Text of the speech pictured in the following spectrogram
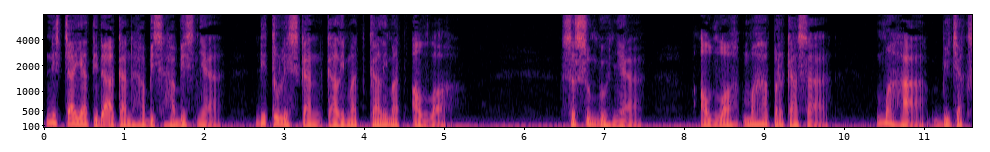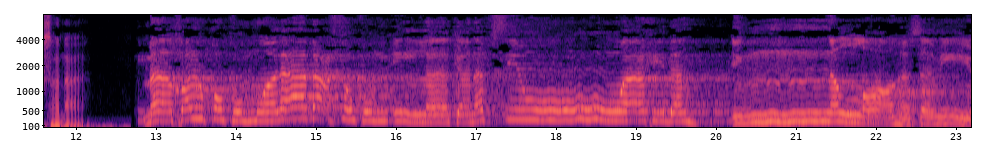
niscaya tidak akan habis-habisnya dituliskan kalimat-kalimat Allah. Sesungguhnya Allah Maha Perkasa, Maha Bijaksana. ما خلقكم ولا بعثكم إلا كنفس واحدة إن الله سميع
